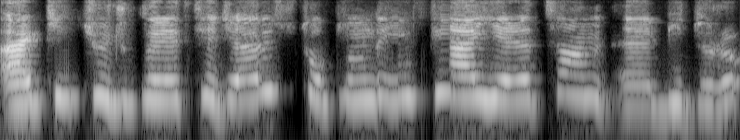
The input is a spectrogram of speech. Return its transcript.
erkek çocuklara tecavüz toplumda infial yaratan e, bir durum.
